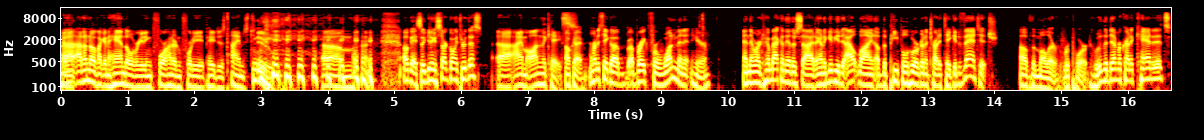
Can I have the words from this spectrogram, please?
And I, I don't know if I can handle reading 448 pages times two. um, uh, Okay, so you're going to start going through this. I'm on the case. Okay, we're going to take a, a break for one minute here, and then we're going to come back on the other side. I'm going to give you the outline of the people who are going to try to take advantage of the Mueller report. Who are the Democratic candidates?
